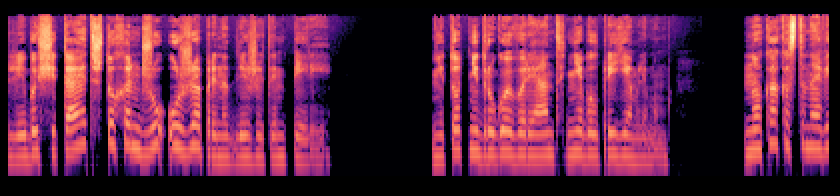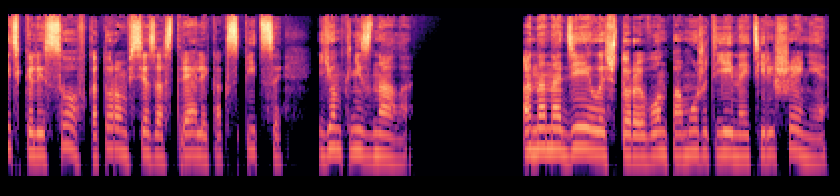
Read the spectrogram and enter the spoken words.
либо считает, что Ханджу уже принадлежит империи. Ни тот, ни другой вариант не был приемлемым. Но как остановить колесо, в котором все застряли, как спицы, Йонг не знала. Она надеялась, что Ревон поможет ей найти решение,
